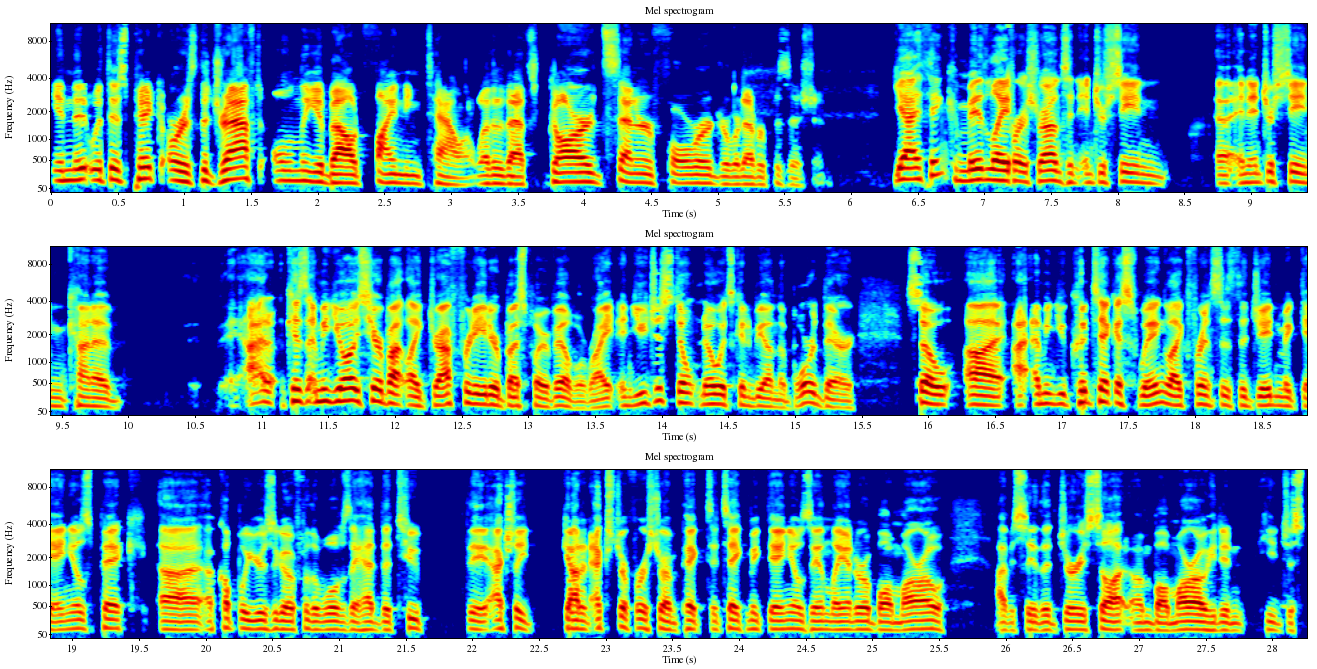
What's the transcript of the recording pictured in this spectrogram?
in the, with this pick, or is the draft only about finding talent, whether that's guard, center, forward, or whatever position? Yeah, I think mid late first round is an interesting an interesting kind of because I, I, mean you always hear about like draft for need or best player available, right? And you just don't know what's going to be on the board there. So uh, I, I, mean, you could take a swing, like for instance, the Jaden McDaniels pick uh, a couple years ago for the Wolves. They had the two. They actually got an extra first round pick to take McDaniels and Leandro Bolmaro. Obviously, the jury saw it on Bolmaro. He didn't. He just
